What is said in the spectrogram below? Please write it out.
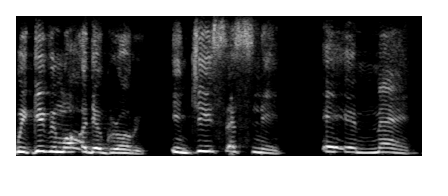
we give him all the glory. In Jesus' name, amen.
